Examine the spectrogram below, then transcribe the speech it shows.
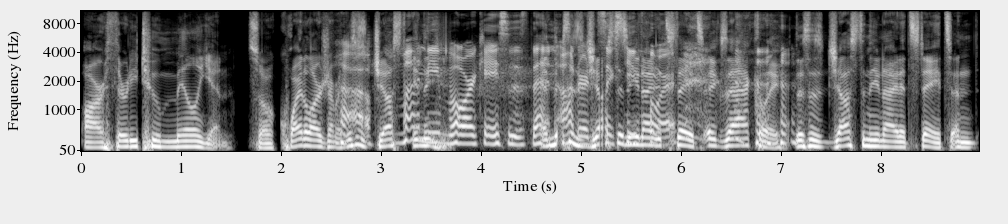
are 32 million. So quite a large number. This is just many in the, more cases than and this is just in the United States. Exactly. this is just in the United States, and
